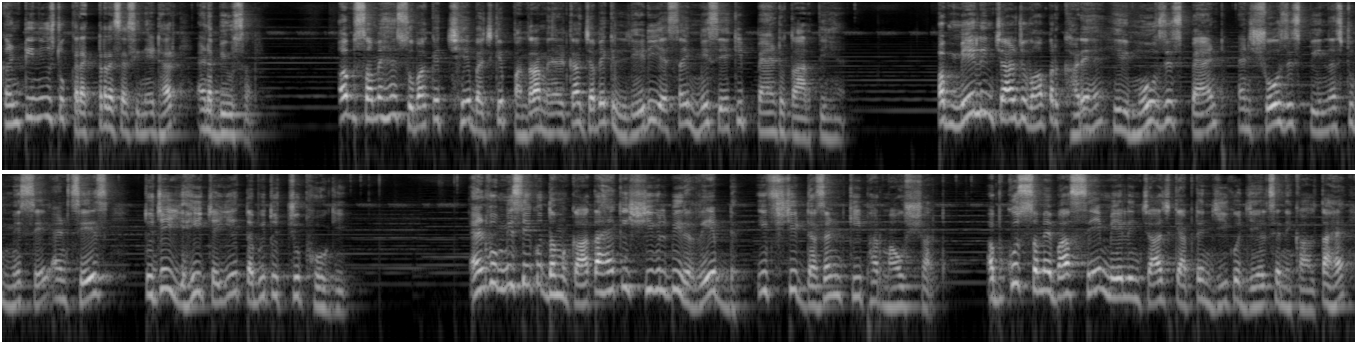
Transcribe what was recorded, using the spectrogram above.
continues to character assassinate her and abuse her अब समय है सुबह के छह बज के पंद्रह मिनट का जब एक लेडी एसआई मिस ए की पैंट उतारती हैं। अब मेल इंचार्ज जो वहाँ पर खड़े हैं। He removes his pant and shows his penis to miss A and says तुझे यही चाहिए तभी तू चुप होगी। एंड वो मिस ए को धमकाता है कि she will be raped if she doesn't keep her mouth shut अब कुछ समय बाद same male in-charge captain ji को जेल से निकालता है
